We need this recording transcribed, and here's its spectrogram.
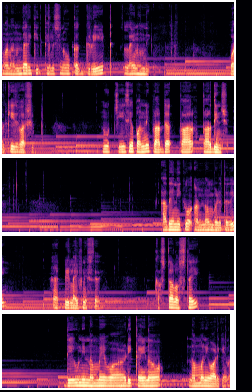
మనందరికీ తెలిసిన ఒక గ్రేట్ లైన్ ఉంది. వర్క్ ఈజ్ వర్షిప్ నువ్వు చేసే పనిని ప్రార్థ ప్రార్థించు. అదే నీకు అన్నం పెడుతుంది. హ్యాపీ లైఫ్ని ఇస్తుంది. కష్టాలు వస్తాయి. దేవుని నమ్మేవాడికైనా నమ్మని వాడికైనా.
